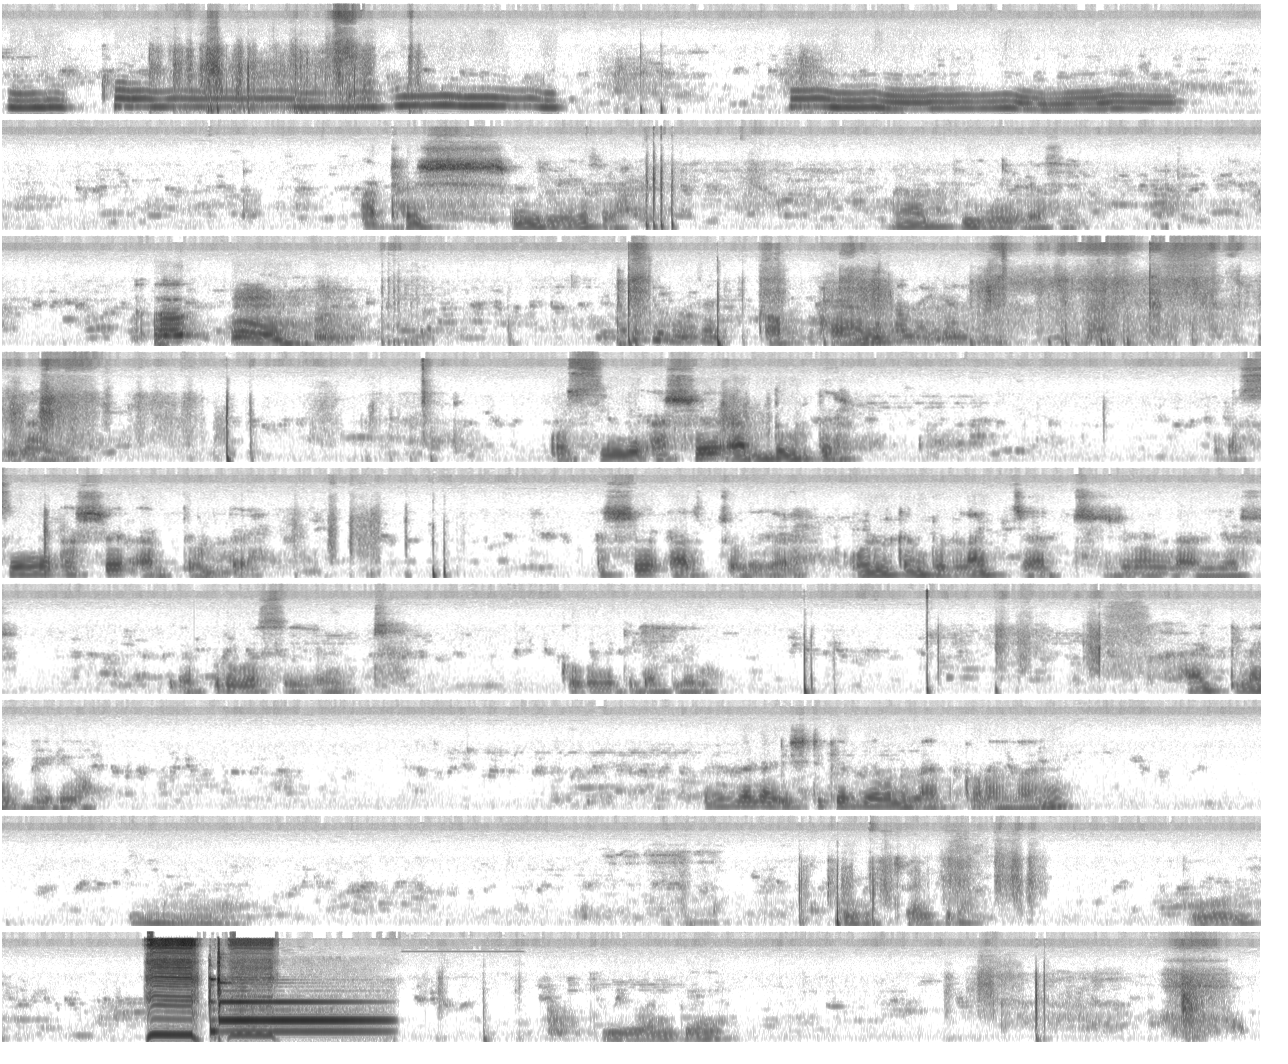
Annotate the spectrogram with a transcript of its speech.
দুঃখ আঠাইশ মিনিট হয়ে গেছে আর দুই মিনিট আছে হুম একটু ভোজন অসীমে আসে আর দূর দেয় অসীমে আসে আর দূর দেয় আসে আর চলে যায়। Welcome to live chat and community guideline height live video এই জায়গায় স্টিকার দিয়ে কোনো লাইভ করা যায় ট্রাই করে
